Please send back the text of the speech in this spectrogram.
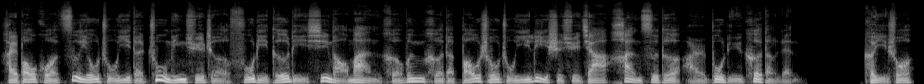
还包括自由主义的著名学者弗里德里希·瑙曼和温和的保守主义历史学家汉斯·德尔布吕克等人。可以说，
